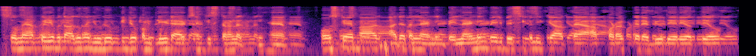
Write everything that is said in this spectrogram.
सो so, मैं आपको ये बता दूँगा यूट्यूब की जो कंप्लीट एड्स हैं किस तरह लगती हैं। उसके बाद आ जाता है landing page landing page basically क्या होता है आप प्रोडक्ट के रिव्यू दे रहे होते हो।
